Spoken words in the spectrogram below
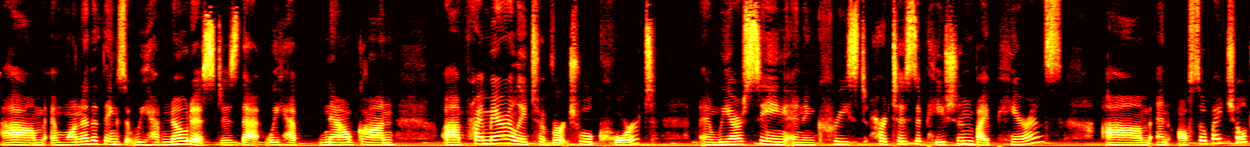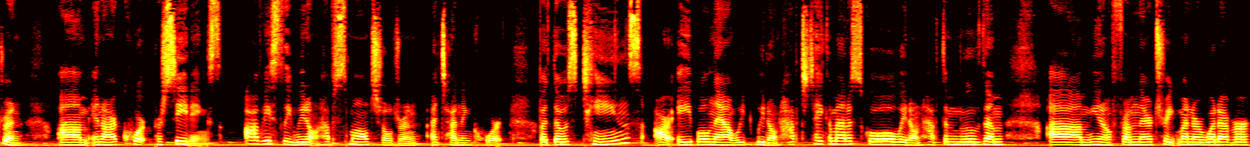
Um, and one of the things that we have noticed is that we have now gone uh, primarily to virtual court. And we are seeing an increased participation by parents um, and also by children um, in our court proceedings. Obviously, we don't have small children attending court, but those teens are able now. We, we don't have to take them out of school. We don't have to move them, um, you know, from their treatment or whatever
